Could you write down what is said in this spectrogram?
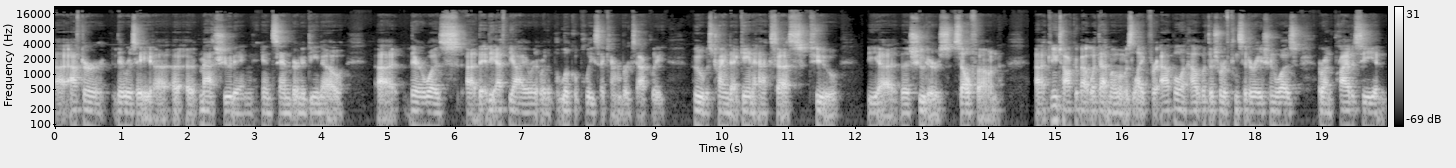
uh, after there was a, a, a, mass shooting in San Bernardino, uh, there was the, the, FBI or, or, the local police, I can't remember exactly, who was trying to gain access to the uh, the shooter's cell phone. Uh, can you talk about what that moment was like for Apple and how what their sort of consideration was around privacy and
